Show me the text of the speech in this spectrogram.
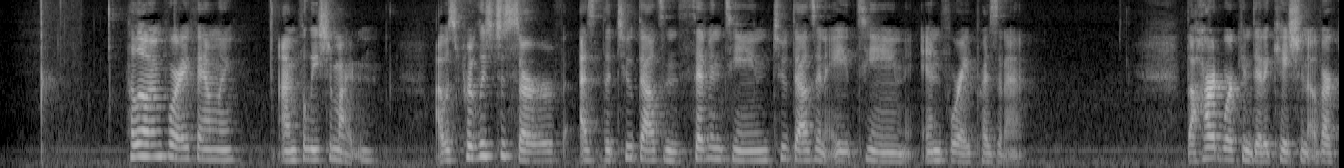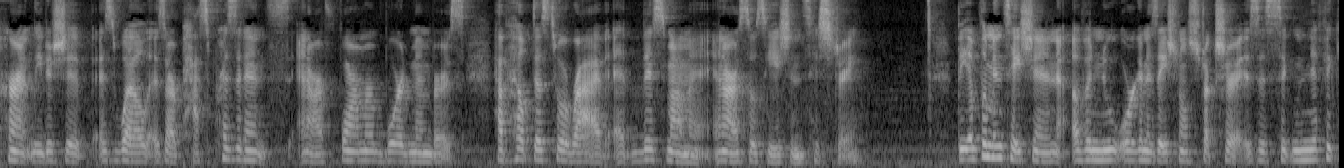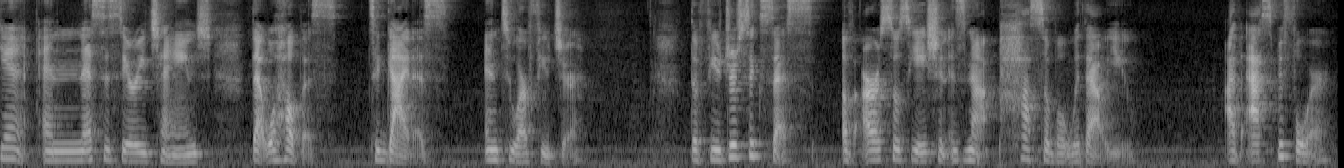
Hello, N4A family. I'm Felicia Martin. I was privileged to serve as the 2017 2018 N4A president. The hard work and dedication of our current leadership, as well as our past presidents and our former board members, have helped us to arrive at this moment in our association's history. The implementation of a new organizational structure is a significant and necessary change that will help us to guide us into our future. The future success of our association is not possible without you. I've asked before,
